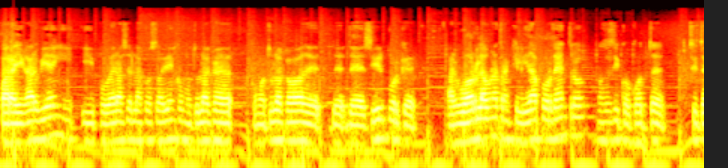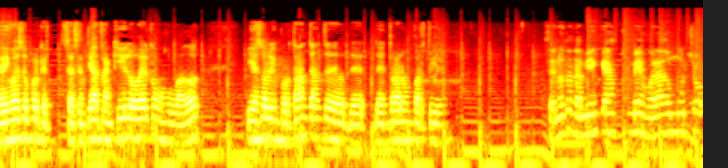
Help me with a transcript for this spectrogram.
para llegar bien y, poder hacer las cosas bien como tú, lo acabas de, de, de decir, porque al jugador le da una tranquilidad por dentro. No sé si Cocote si te dijo eso porque se sentía tranquilo él como jugador y eso es lo importante antes de, entrar a un partido. Se nota también que has mejorado mucho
